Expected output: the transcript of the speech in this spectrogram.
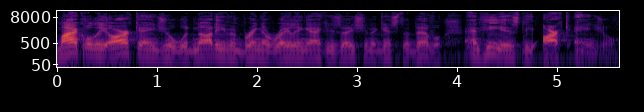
Michael the archangel would not even bring a railing accusation against the devil, and he is the archangel.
